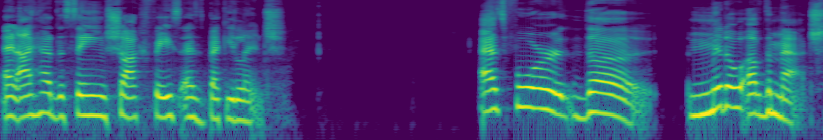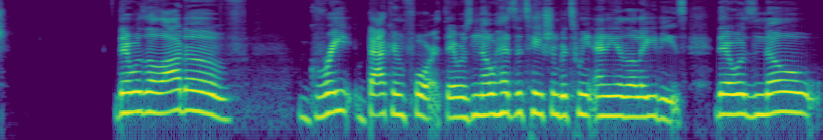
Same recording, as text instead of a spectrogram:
And I had the same shocked face as Becky Lynch. As for the middle of the match, there was a lot of great back and forth. There was no hesitation between any of the ladies. There was no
